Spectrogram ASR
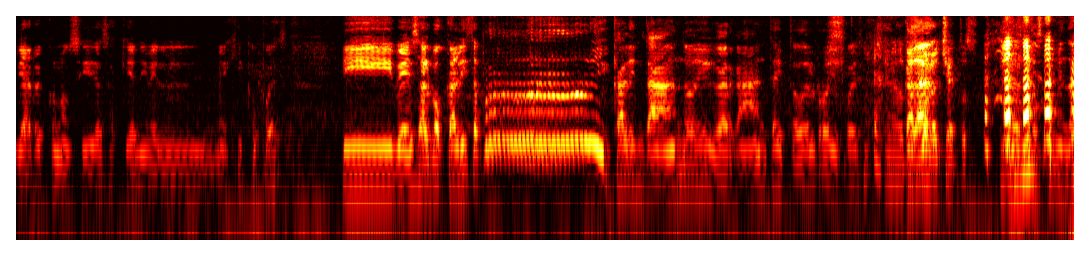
ya reconocidas aquí a nivel México, pues. Y ves al vocalista y calentando y garganta y todo el rollo, pues. Cada- los chetos. Comiendo.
